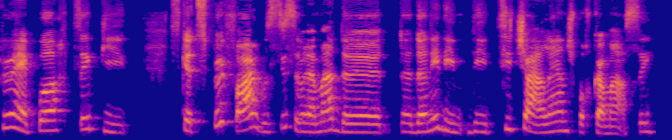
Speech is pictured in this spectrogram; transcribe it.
peu importe, tu sais, puis ce que tu peux faire aussi, c'est vraiment de te donner des, petits challenges pour commencer.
